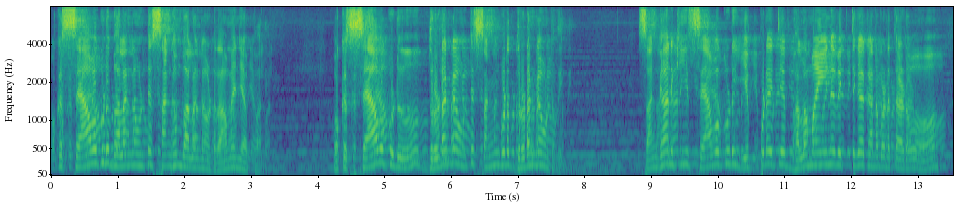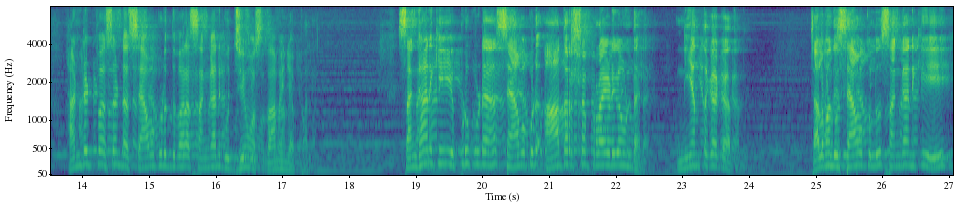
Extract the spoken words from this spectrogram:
ఒక సేవకుడు బలంగా ఉంటే సంఘం బలంగా ఉంటుంది. ఆమె చెప్పాలి. ఒక సేవకుడు దృఢంగా ఉంటే సంఘం కూడా దృఢంగా ఉంటుంది. సంఘానికి సేవకుడు ఎప్పుడైతే బలమైన వ్యక్తిగా కనబడతాడో హండ్రెడ్ పర్సెంట్ ఆ సేవకుడు ద్వారా సంఘానికి ఉద్యమం వస్తుంది. ఆమె చెప్పాలి. సంఘానికి ఎప్పుడు కూడా సేవకుడు ఆదర్శప్రాయుడిగా ఉండాలి. నియంతగా కాదు. చాలామంది సేవకులు సంఘానికి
